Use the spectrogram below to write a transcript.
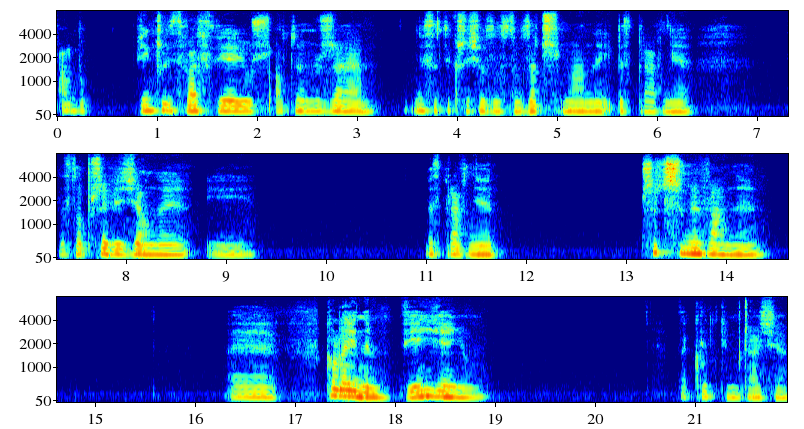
albo większość z Was wie już o tym, że niestety Krzysio został zatrzymany i bezprawnie został przewieziony i bezprawnie przetrzymywany e, w kolejnym więzieniu w tak krótkim czasie,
